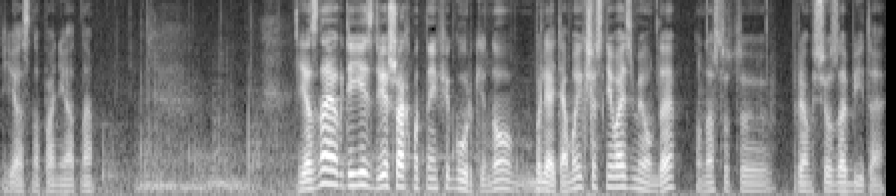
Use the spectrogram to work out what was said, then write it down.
Ясно, понятно. Я знаю, где есть две шахматные фигурки, но, блядь, а мы их сейчас не возьмем, да? У нас тут э, прям все забито.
